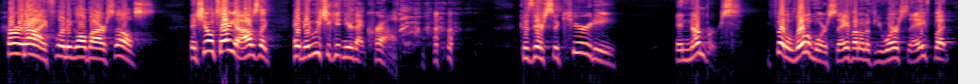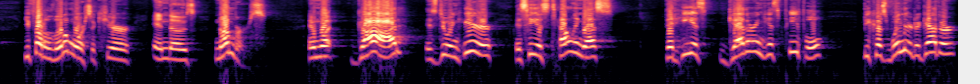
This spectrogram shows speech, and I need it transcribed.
her and I floating all by ourselves. And she'll tell you, I was like, hey, maybe we should get near that crowd. Because there's security in numbers. You felt a little more safe. I don't know if you were safe, but you felt a little more secure in those numbers. And what God is doing here is He is telling us that He is gathering His people because when they're together,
